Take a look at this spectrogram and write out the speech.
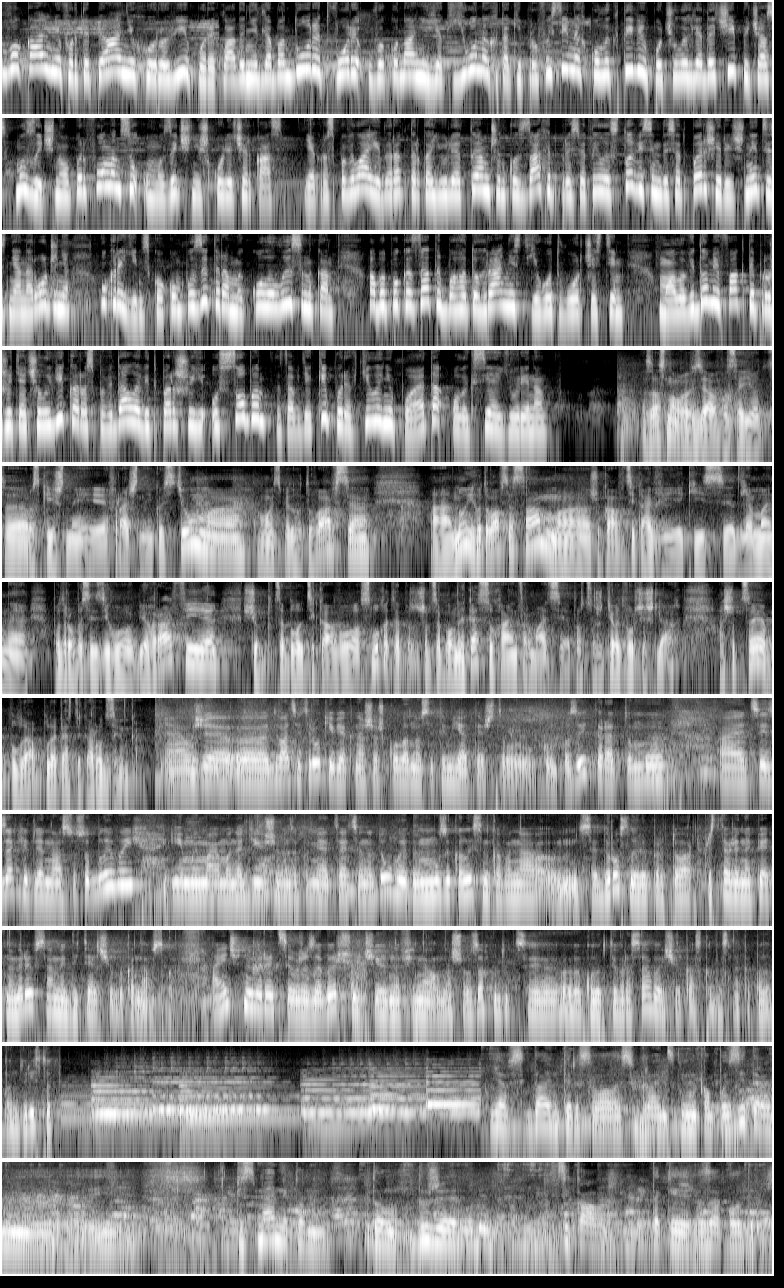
Вокальні, фортепіані, хорові, перекладені для бандури, твори у виконанні як юних, так і професійних колективів почули глядачі під час музичного перформансу у музичній школі Черкас. Як розповіла її директорка Юлія Темченко, захід присвятили 181-й річниці з дня народження українського композитора Миколи Лисенка, аби показати багатогранність його творчості. Маловідомі факти про життя чоловіка розповідали від першої особи завдяки перевтіленню поета Олексія Юріна. За основу взяв оцей от е, розкішний фрачний костюм, е, ось підготувався. Ну і готувався сам, е, шукав цікаві якісь для мене подробиці з його біографії, щоб це було цікаво слухати, щоб це була не якась суха інформація, просто життєвий творчий шлях, а щоб це була, була якась така родзинка. Е, Вже е, 20 років, як наша школа носить ім'я теж цього композитора, тому е, цей захід для нас особливий, і ми маємо надію, що він запам'ятається надовго. Музика Лисенка, вона це дорослий репертуар. Представлено 5 номерів саме дитячого виконавського. А інші номери це вже завершуючи на фінал нашого заходу. Це е, колектив Росава і Черкаська обласна капела бандуристів. Я всегда интересовалась украинскими композиторами і письменниками, то дуже цікаво такий заклад.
